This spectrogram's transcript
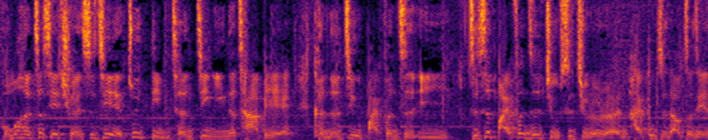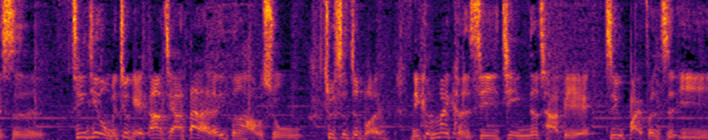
我们和这些全世界最顶层精英的差别，可能只有百分之一，只是百分之九十九的人还不知道这件事。今天我们就给大家带来了一本好书，就是这本《你跟麦肯锡精英的差别只有百分之一》。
